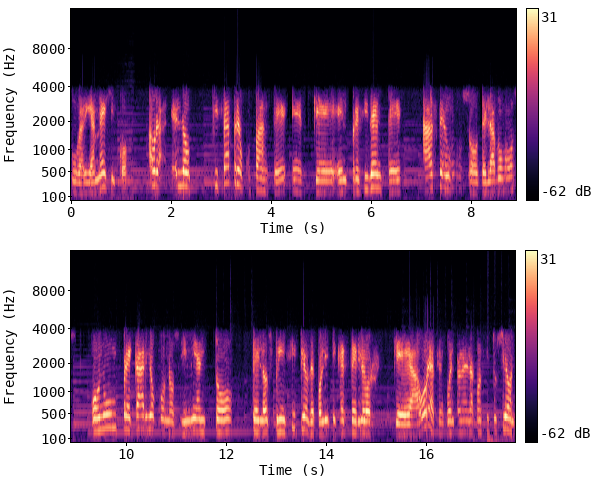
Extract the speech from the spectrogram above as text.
jugaría México. Ahora, lo quizá preocupante es que el presidente hace uso de la voz con un precario conocimiento de los principios de política exterior que ahora se encuentran en la Constitución.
